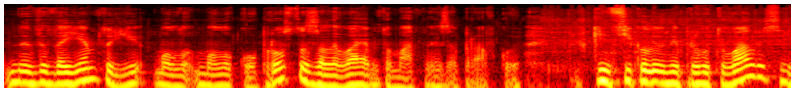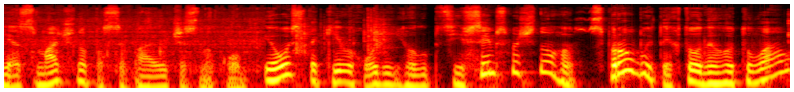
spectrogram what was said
не додаємо тоді молоко, просто заливаємо томатною заправкою. В кінці, коли вони приготувалися, я смачно посипаю чесноком. І ось такі виходять голубці. Всім смачного! Спробуйте, хто не готував,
